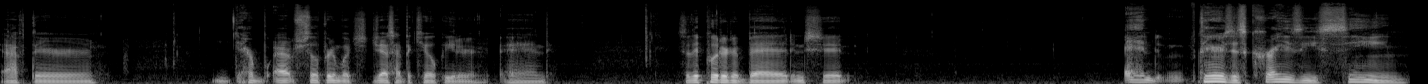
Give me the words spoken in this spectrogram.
after her uh, so pretty much Jess had to kill Peter and so they put her to bed and shit and there's this crazy scene.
